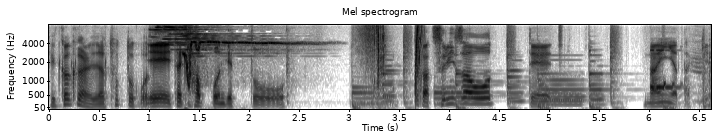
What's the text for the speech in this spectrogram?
せっかくからじゃあ取っとこう。えー、竹8本ゲット。ー。てか、釣り竿って何やったっけ？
